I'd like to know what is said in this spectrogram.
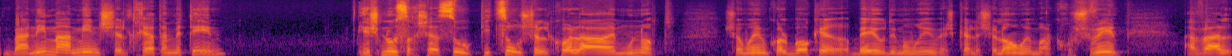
באני מאמין של תחיית המתים, יש נוסח שעשו קיצור של כל האמונות, שאומרים כל בוקר, הרבה יהודים אומרים, ויש כאלה שלא אומרים, רק חושבים, אבל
